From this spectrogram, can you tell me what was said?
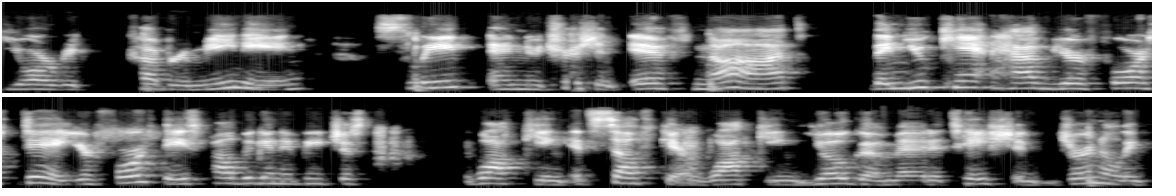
your recovery, meaning sleep and nutrition. If not, then you can't have your fourth day. Your fourth day is probably going to be just walking. It's self care, walking, yoga, meditation, journaling.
